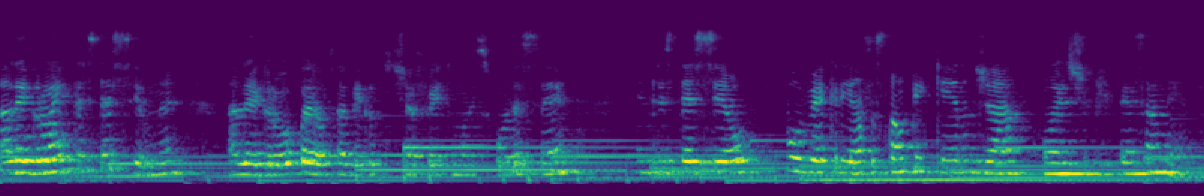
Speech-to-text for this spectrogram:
alegrou e entristeceu, né? Alegrou por eu saber que eu tinha feito uma escolha certa, entristeceu por ver crianças tão pequenas já com esse tipo de pensamento.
